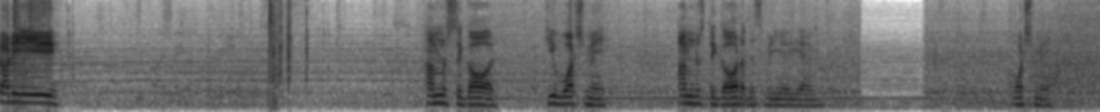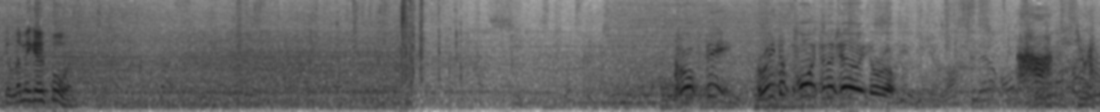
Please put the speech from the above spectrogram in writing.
Got you. I'm just a god. You watch me. I'm just a god at this video game. Watch me. Okay, let me go forward. Group D, redeploy to the generator room. Aha, you can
